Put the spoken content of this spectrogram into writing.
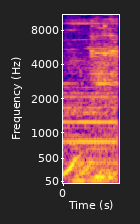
Yeah.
